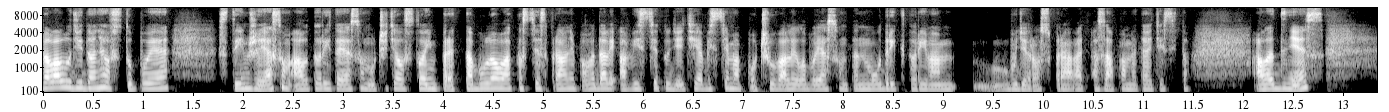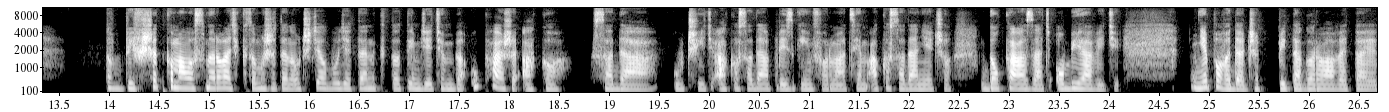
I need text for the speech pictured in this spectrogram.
veľa ľudí do neho vstupuje s tým, že ja som autorita, ja som učiteľ, stojím pred tabulou, ako ste správne povedali, a vy ste tu deti, aby ste ma počúvali, lebo ja som ten múdry, ktorý vám bude rozprávať a zapamätajte si to. Ale dnes to by všetko malo smerovať k tomu, že ten učiteľ bude ten, kto tým deťom iba ukáže, ako sa dá učiť, ako sa dá prísť k informáciám, ako sa dá niečo dokázať, objaviť. Nepovedať, že Pythagorová veta je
